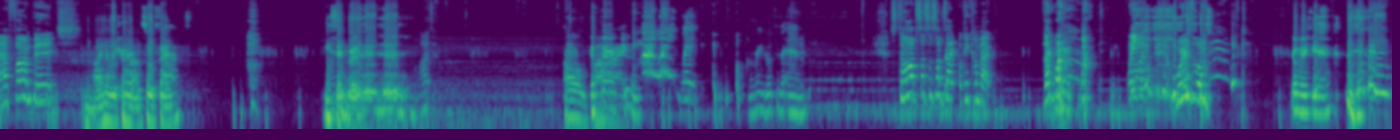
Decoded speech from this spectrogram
Have fun, bitch. No, I never turn around so fast. He said, What? "Oh, If bye." they're new, Wait, Lorraine, go to the end. Stop! Stop! Stop! Stop! Zach. Okay, come back. Zach, where? wait, wait, where's the? Over here.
